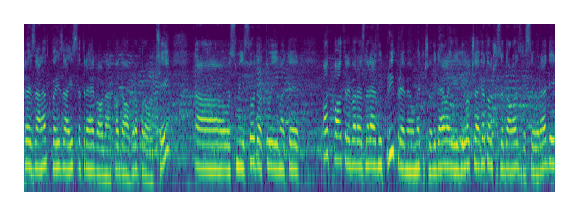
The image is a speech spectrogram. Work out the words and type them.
To je zanat koji zaista treba onako dobro proći, a, u smislu da tu imate od potreba raznoraznih pripreme umetničkog dela ili bilo čega to što se dolazi da se uradi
